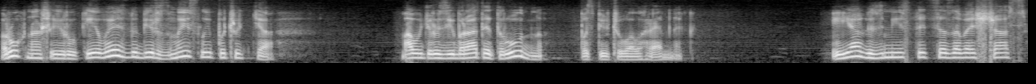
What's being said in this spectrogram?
рух нашої руки, весь добір змислу і почуття. Мабуть, розібрати трудно, поспівчував гремник. І як зміститься за весь час?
